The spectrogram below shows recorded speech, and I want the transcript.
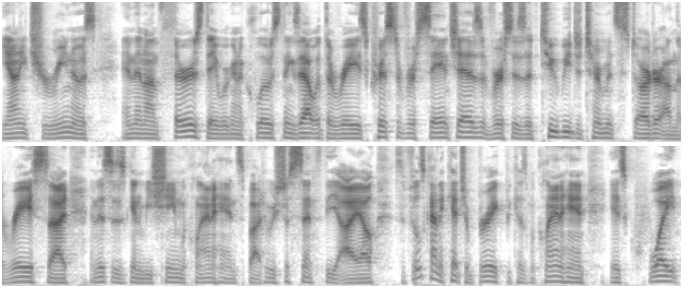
Yonny Chirinos, and then on Thursday we're going to close things out with the Rays, Christopher Sanchez versus a to be determined starter on the Rays side, and this is going to be Shane McClanahan's spot, who was just sent to the IL. So Phil's kind of catch a break because McClanahan is quite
